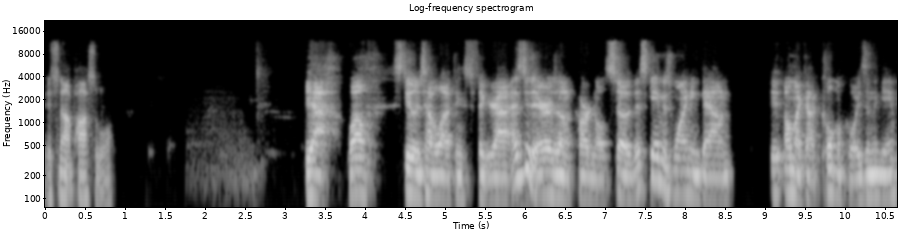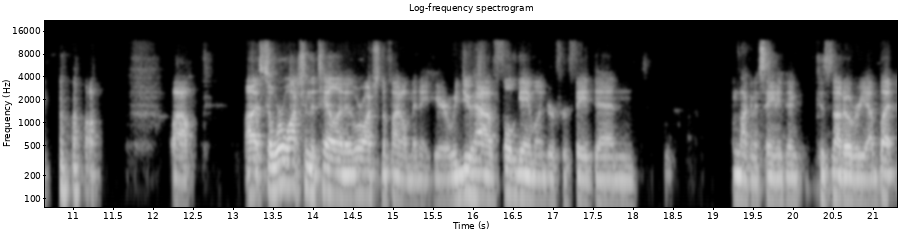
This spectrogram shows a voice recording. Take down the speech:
It's not possible. Yeah, well, Steelers have a lot of things to figure out, as do the Arizona Cardinals. So this game is winding down. It, oh my God, Colt McCoy's in the game. wow. Uh, so we're watching the tail end. We're watching the final minute here. We do have full game under for Fade Den. I'm not going to say anything because it's not over yet. But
